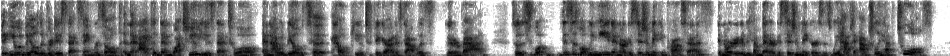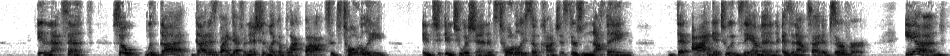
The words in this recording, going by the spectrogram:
that you would be able to produce that same result and that i could then watch you use that tool and i would be able to help you to figure out if that was good or bad so this is what this is what we need in our decision making process in order to become better decision makers is we have to actually have tools in that sense. So with gut, gut is by definition like a black box. It's totally intu- intuition. It's totally subconscious. There's nothing that I get to examine as an outside observer. And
